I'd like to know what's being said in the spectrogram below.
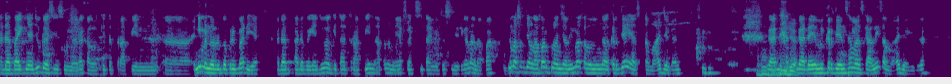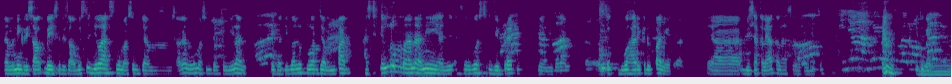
ada baiknya juga sih sebenarnya kalau kita terapin eh, ini menurut gue pribadi ya ada ada baiknya juga kita terapin apa namanya flexi time itu sendiri. Karena apa lu masuk jam 8 pulang jam 5 kalau lu nggak kerja ya sama aja kan. Nggak ada Iya. nggak ada yang lu kerjain sama sekali sama aja gitu. Kan nah mending result based result based itu jelas lu masuk jam misalkan lu masuk jam 9 tiba-tiba lu keluar jam 4 hasil lu mana nih? Hasil, gue sejebret nih gitu kan. Eh, untuk dua hari ke depan gitu kan. Ya bisa kelihatan hasilnya gitu. Gitu kan.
